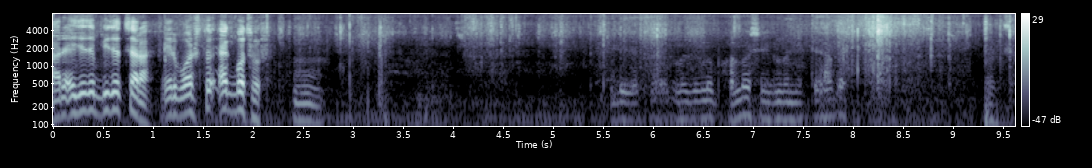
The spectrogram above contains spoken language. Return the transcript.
আর এই যে যে বীজের চারা এর বয়স তো এক বছর। হুম। এগুলো যেগুলো ভালো সেগুলো নিতে হবে। আচ্ছা।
